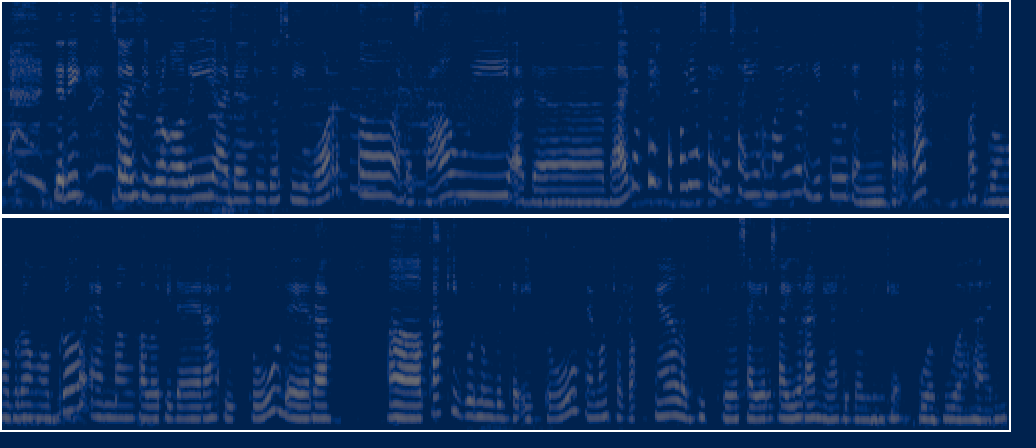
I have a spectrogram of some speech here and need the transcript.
Jadi selain si brokoli ada juga si wortel ada sawi ada banyak deh pokoknya sayur-sayur mayur gitu. Dan ternyata pas gua ngobrol-ngobrol emang kalau di daerah itu daerah uh, kaki gunung gede itu memang cocoknya lebih ke sayur-sayuran ya dibanding kayak buah-buahan.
